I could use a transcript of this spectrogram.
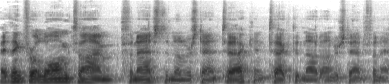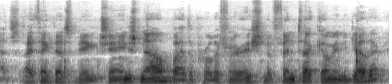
I think for a long time finance didn't understand tech and tech did not understand finance. I think that's being changed now by the proliferation of fintech coming together.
